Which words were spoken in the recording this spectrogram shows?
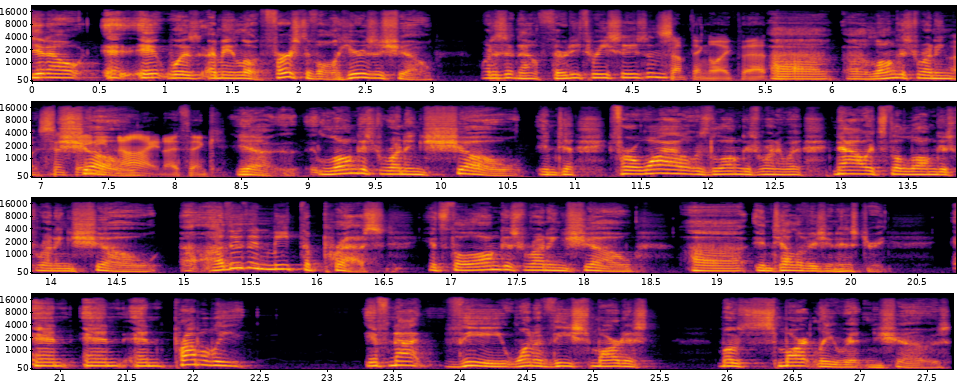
You know, it, it was. I mean, look. First of all, here's a show. What is it now? Thirty-three seasons. Something like that. Uh, uh, longest running Since show. '89, I think. Yeah, longest running show into for a while it was the longest running. Now it's the longest running show, uh, other than Meet the Press. It's the longest running show uh, in television history, and and and probably, if not the one of the smartest, most smartly written shows,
